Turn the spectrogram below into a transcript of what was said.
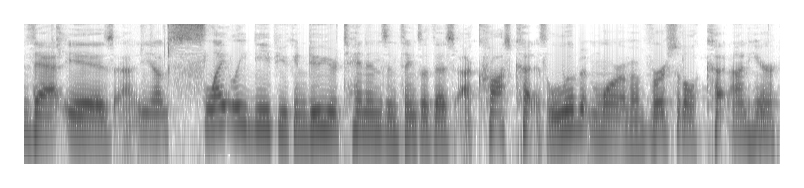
that is uh, you know slightly deep. You can do your tenons and things like this. A cross cut is a little bit more of a versatile cut on here.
